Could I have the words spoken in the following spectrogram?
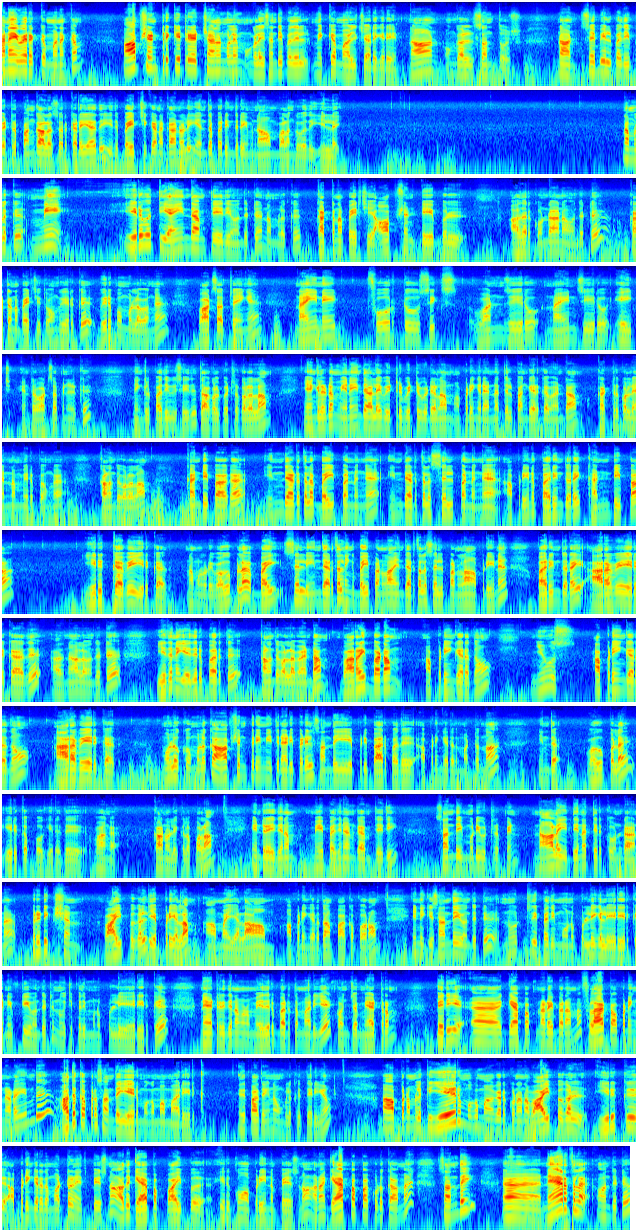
அனைவருக்கும் வணக்கம். Option cricket rate channel மூலம் உங்களை சந்திப்பதில் மிக்க மகிழ்ச்சி அடைகிறேன். நான் உங்கள் சந்தோஷ். நான் செபியில் பதிவு பெற்ற பங்கு கிடையாது. இது பயிற்சிக்கான காணொலி எந்த பரிந்துரையும் நாம் வழங்குவது இல்லை. நம்மளுக்கு மே இருபத்தி ஐந்தாம் தேதி வந்துட்டு நம்மளுக்கு கட்டண பயிற்சி ஆப்ஷன் டேபிள் அதற்குண்டான வந்துட்டு கட்டண பயிற்சி துவங்க இருக்குது விருப்பம் உள்ளவங்க வாட்ஸ்அப் செய்யுங்க. Nine eight four two six one zero nine zero eight என்ற வாட்ஸ்அப் எண்ணிற்கு நீங்கள் பதிவு செய்து தகவல் பெற்றுக்கொள்ளலாம். எங்களிடம் இணைந்தாலே வெற்றி பெற்று விடலாம் அப்படிங்கிற எண்ணத்தில் பங்கேற்க வேண்டாம். கற்றுக்கொள்ள எண்ணம் இருப்பவங்க கலந்து கொள்ளலாம். கண்டிப்பாக இந்த இடத்துல பை பண்ணுங்கள் இந்த இடத்துல செல் பண்ணுங்கள் அப்படின்னு பரிந்துரை கண்டிப்பாக இருக்கவே இருக்காது. நம்மளுடைய வகுப்பில் பை செல் இந்த இடத்துல நீங்கள் பை பண்ணலாம் இந்த இடத்துல செல் பண்ணலாம் அப்படின்னு பரிந்துரை அறவே இருக்காது. அதனால் வந்துட்டு இதனை எதிர்பார்த்து கலந்து கொள்ள வேண்டாம். வரைபடம் அப்படிங்கிறதும் நியூஸ் அப்படிங்கிறதும் அறவே இருக்காது. முழுக்க முழுக்க ஆப்ஷன் பிரீமியத்தின் அடிப்படையில் சந்தையை எப்படி பார்ப்பது அப்படிங்கிறது மட்டும்தான் இந்த வகுப்பில் இருக்க போகிறது. வாங்க காணொலிக்குள்ளே போகலாம் இன்றைய தினம் மே பதினான்காம் தேதி சந்தை முடிவுற்ற பின் நாளை தினத்திற்கு உண்டான ப்ரிடிக்ஷன் வாய்ப்புகள் எப்படியெல்லாம் அமையலாம் அப்படிங்கிறதான் பார்க்க போகிறோம் இன்றைக்கி சந்தை வந்துட்டு நூற்றி பதிமூணு புள்ளிகள் ஏறி இருக்குது நிஃப்டி வந்துட்டு நூற்றி பதிமூணு புள்ளி ஏறி இருக்குது நேற்றைய தினம் நம்ம எதிர்பார்த்த மாதிரியே கொஞ்சம் ஏற்றம் பெரிய கேப் அப் நடைபெறாமல் ஃப்ளாட் ஓப்பனிங் நடந்து அதுக்கப்புறம் சந்தை ஏறுமுகமாக மாறி இருக்குது இது பார்த்தீங்கன்னா உங்களுக்கு தெரியும். அப்போ நம்மளுக்கு ஏறுமுகமாகறதுக்குண்டான வாய்ப்புகள் இருக்குது அப்படிங்கிறத மட்டும் நேற்று பேசணும் அது கேப் அப் வாய்ப்பு இருக்கும் அப்படின்னு பேசணும் ஆனால் கேப் அப்பாக கொடுக்காம சந்தை நேரத்தில் வந்துட்டு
